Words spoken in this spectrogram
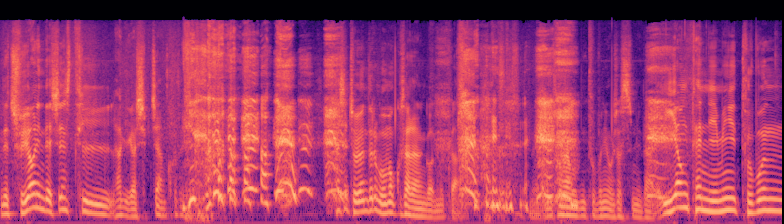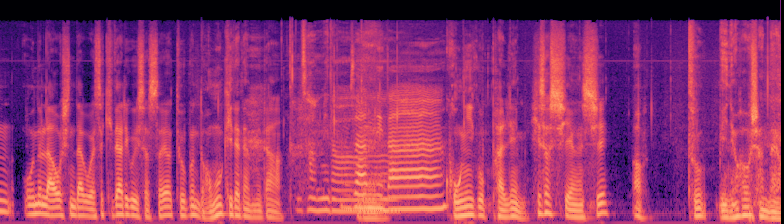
근데 주연인데 신스틸 하기가 쉽지 않거든요. 사실 조연들은 뭐 먹고 살라는 겁니까? 네, 엄청난 두 분이 오셨습니다. 이영태님이 두 분 오늘 나오신다고 해서 기다리고 있었어요. 두 분 너무 기대됩니다. 감사합니다. 감사합니다. 0298님, 희서 씨, 예은 씨, 어, 두 미녀가 오셨네요.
